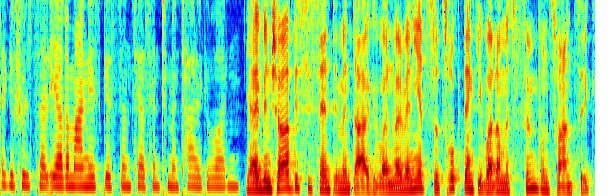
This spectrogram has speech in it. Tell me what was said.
Der Gefühlsteil, ja, der Mann ist gestern sehr sentimental geworden. Ja, ich bin schon ein bisschen sentimental geworden, weil wenn ich jetzt so zurückdenke, ich war damals 25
